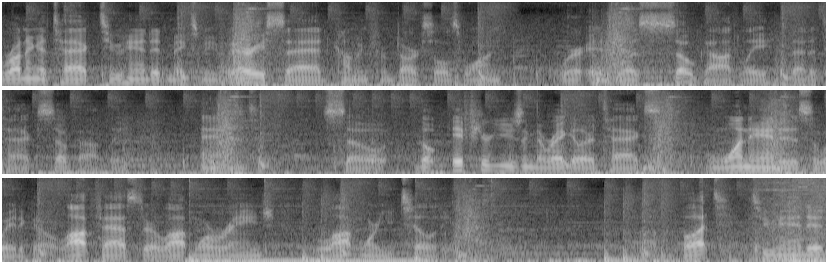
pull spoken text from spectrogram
running attack, two-handed, makes me very sad coming from Dark Souls 1, where it was so godly, that attack, so godly. And so the, if you're using the regular attacks, one-handed is the way to go. A lot faster, a lot more range, a lot more utility. Uh, but two-handed,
